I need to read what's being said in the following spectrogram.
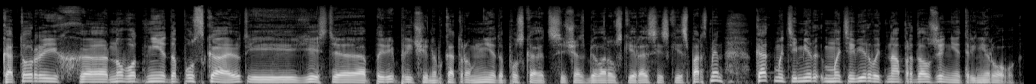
которых, э, ну вот, не допускают, и есть э, причины, по которым не допускают сейчас белорусские и российские спортсмены, как мотивировать на продолжение тренировок?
